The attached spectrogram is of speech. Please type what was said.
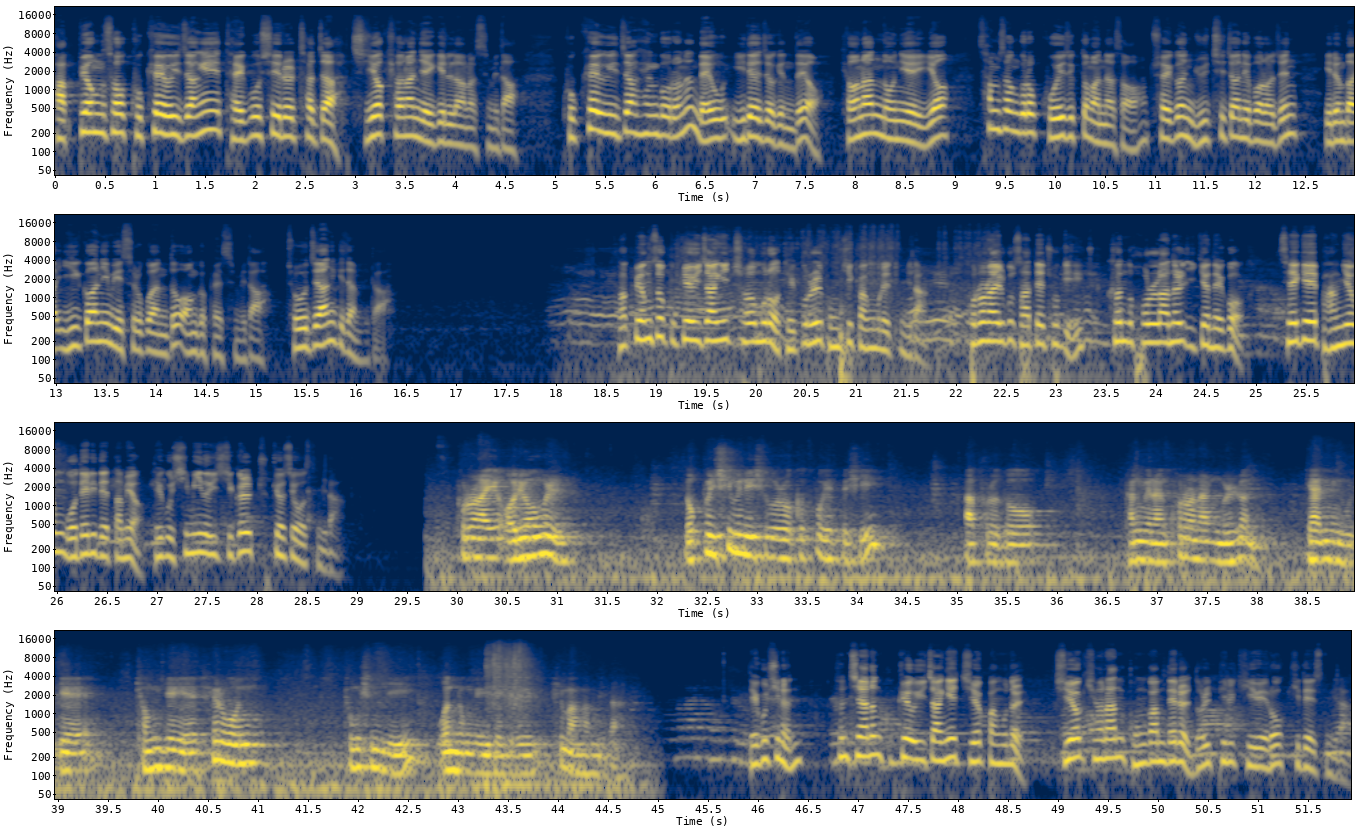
박병석 국회의장이 대구시를 찾아 지역 현안 얘기를 나눴습니다. 국회의장 행보로는 매우 이례적인데요. 현안 논의에 이어 삼성그룹 고위직도 만나서 최근 유치전이 벌어진 이른바 이건희 미술관도 언급했습니다. 조재한 기자입니다. 박병석 국회의장이 처음으로 대구를 공식 방문했습니다. 코로나19 사태 초기 큰 혼란을 이겨내고 세계 방역 모델이 됐다며 대구 시민 의식을 축켜 세웠습니다. 코로나의 어려움을 높은 시민의식으로 극복했듯이 앞으로도 당면한 코로나는 물론 대한민국의 경제의 새로운 중심지 원동력이 되기를 희망합니다. 대구시는 흔치 않은 국회의장의 지역 방문을 지역 현안 공감대를 넓힐 기회로 기대했습니다.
